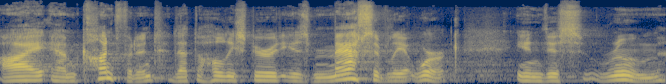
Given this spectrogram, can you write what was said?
I am confident that the Holy Spirit is massively at work in this room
